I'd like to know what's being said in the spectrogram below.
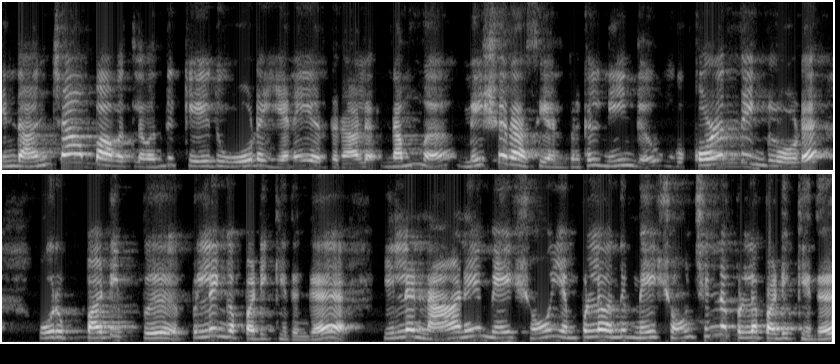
இந்த அஞ்சாம் பாவத்துல வந்து கேதுவோட இணையறதுனால நம்ம மேஷராசி அன்பர்கள் நீங்க உங்க குழந்தைங்களோட ஒரு படிப்பு பிள்ளைங்க படிக்குதுங்க. இல்ல நானே மேஷம் என் பிள்ளை வந்து மேஷம் சின்ன பிள்ளை படிக்குது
